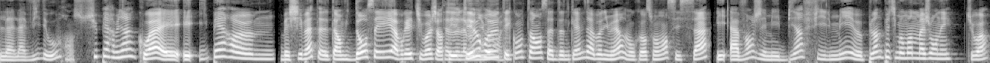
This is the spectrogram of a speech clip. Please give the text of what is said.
la, la vidéo rend super bien, quoi, et, et hyper. euh, ben, je sais pas, t'as envie de danser après, tu vois, genre t'es heureux, ouais. t'es content, ça te donne quand même de la bonne humeur. Donc en ce moment, c'est ça. Et avant, j'aimais bien filmer euh, plein de petits moments de ma journée, tu vois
